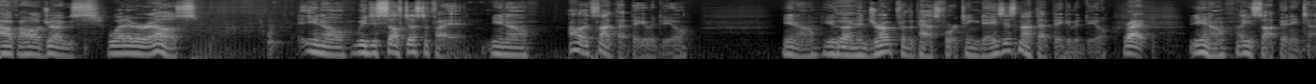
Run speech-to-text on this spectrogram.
alcohol, drugs, whatever else. You know, we just self justify it. You know, oh, it's not that big of a deal. You know, even though I've been drunk for the past 14 days, it's not that big of a deal. Right. You know, I can stop anytime.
